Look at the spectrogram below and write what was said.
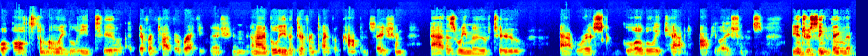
will ultimately lead to a different type of recognition and I believe a different type of compensation as we move to at-risk globally capped populations. The interesting thing that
